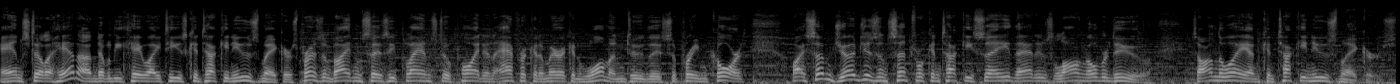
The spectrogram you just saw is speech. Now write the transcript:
And still ahead on WKYT's Kentucky Newsmakers, President Biden says he plans to appoint an African American woman to the Supreme Court, why some judges in central Kentucky say that is long overdue. It's on the way on Kentucky Newsmakers.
